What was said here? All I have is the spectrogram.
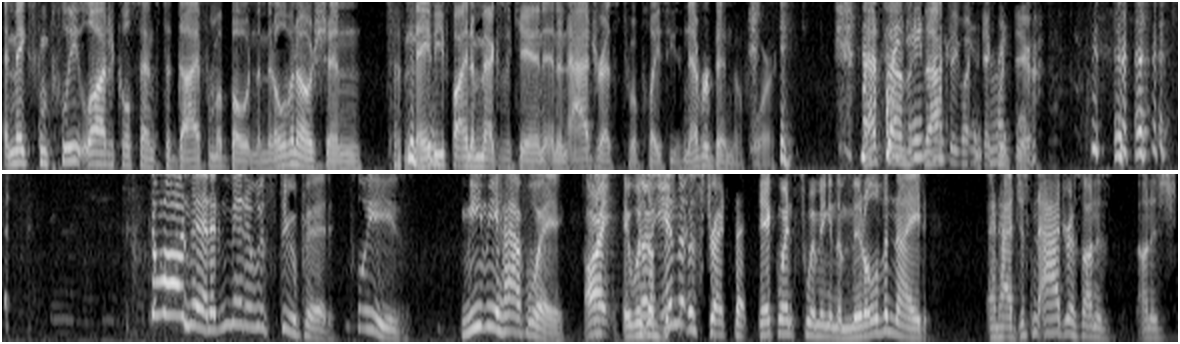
It makes complete logical sense to dive from a boat in the middle of an ocean to maybe find a Mexican and an address to a place he's never been before. that sounds ain't exactly what Mexican. Nick I would like do. Come on, man, admit it was stupid. Please. Meet me halfway. All right. It was so a bit the- of a stretch that Nick went swimming in the middle of the night and had just an address on his on his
